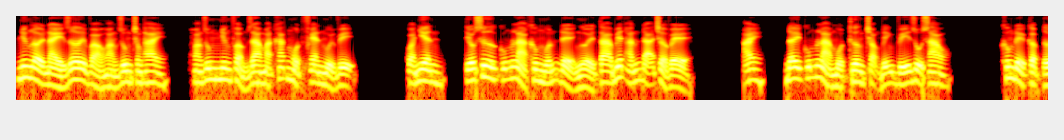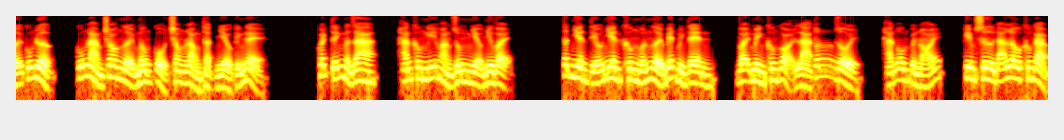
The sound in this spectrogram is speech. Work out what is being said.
Nhưng lời này rơi vào Hoàng Dung trong thai, Hoàng Dung nhưng phẩm ra mặt khác một phen mùi vị. Quả nhiên, Tiếu sư cũng là không muốn để người ta biết hắn đã trở về. Ai, đây cũng là một thương trọng vĩnh ví dụ sao. Không đề cập tới cũng được, cũng làm cho người Mông Cổ trong lòng thật nhiều kính nghệ. Quách tính ngần ra, hắn không nghĩ Hoàng Dung nhiều như vậy. Tất nhiên Tiếu Nhiên không muốn người biết mình tên, vậy mình không gọi là tốt rồi, hắn ôm quyền nói, Kim Sư đã lâu không gặp,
